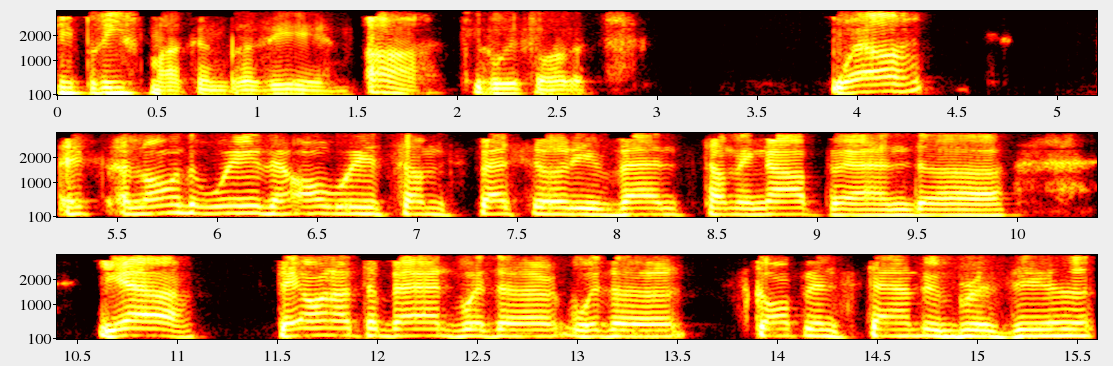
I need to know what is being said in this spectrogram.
Die Briefmarke in Brasilien. Ah, die Briefmarke. Well, it's along the way there are always some special events coming up and uh yeah they honored the band with a with a scorpion stamp in brazil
